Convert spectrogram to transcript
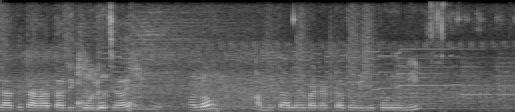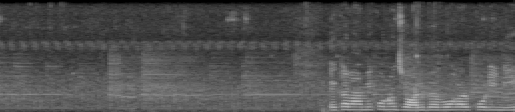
যাতে তাড়াতাড়ি গলে যায়। চলো, আমি তালের ব্যাটারটা তৈরি করে নিই। এখানে আমি কোনো জল ব্যবহার করিনি।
